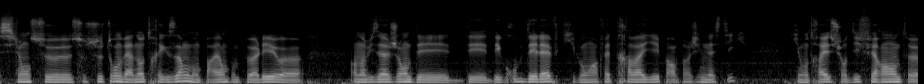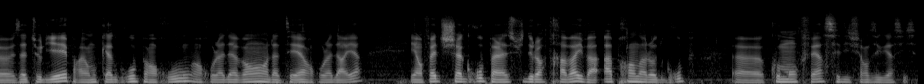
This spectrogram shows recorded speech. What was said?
si on se, se, tourne vers notre exemple, par exemple on peut aller en envisageant des, groupes d'élèves qui vont en fait travailler par exemple en gymnastique, qui vont travailler sur différents euh, ateliers, par exemple quatre groupes en roue, en roulade avant, en latéral, en roulade arrière. Et en fait, chaque groupe, à la suite de leur travail, va apprendre à l'autre groupe euh, comment faire ces différents exercices.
